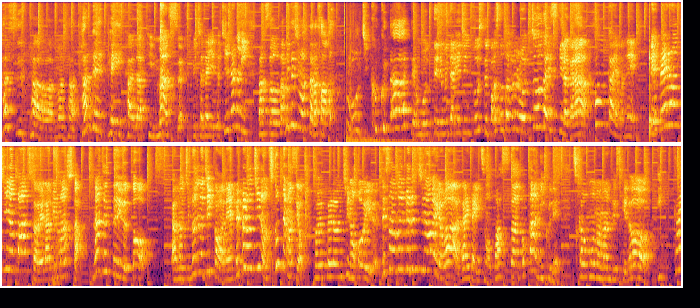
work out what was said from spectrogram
パスタはまた食べていただきます。めっちゃダイエット中なのにパスタを食べてしまったらさもう遅刻だって思ってるイタリア人としてパスタ食べるの超大好きだから今回はねペペロンチーノパスタを選びました。なぜというとあの自分の実家はねペペロンチーノを作ってますよ。ペペロンチーノオイル。でそのペペロンチーノオイルはだいたいいつもパスタとか肉で使うものなんですけど1回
